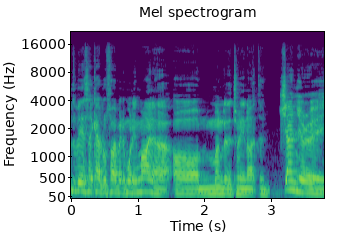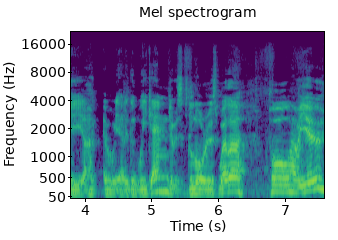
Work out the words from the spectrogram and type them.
to the VSA Capital 5 Minute Morning Miner on Monday, the 29th of January. I hope everybody had a good weekend. It was glorious weather. Paul, how are you?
